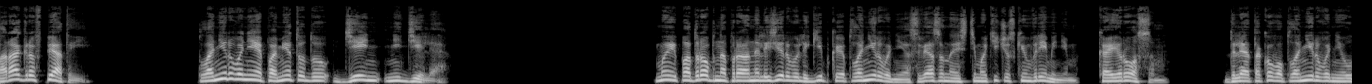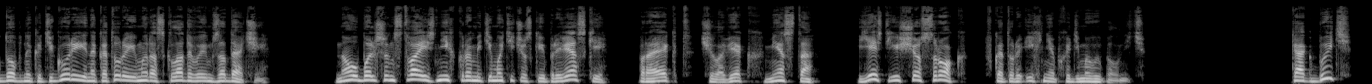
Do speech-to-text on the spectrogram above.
Параграф 5. Планирование по методу день-неделя. Мы подробно проанализировали гибкое планирование, связанное с тематическим временем, кайросом. Для такого планирования удобны категории, на которые мы раскладываем задачи. Но у большинства из них, кроме тематической привязки, проект, человек, место, есть еще срок, в который их необходимо выполнить. Как быть,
